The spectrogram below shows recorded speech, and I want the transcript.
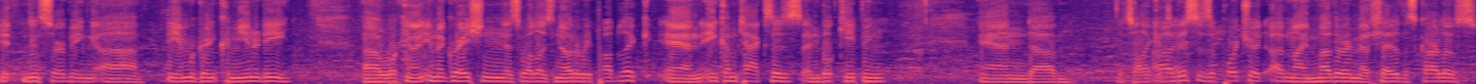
in serving uh, the immigrant community, uh, working on immigration as well as notary public and income taxes and bookkeeping. And um, that's all I can say. This is a portrait of my mother, Mercedes Carlos,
